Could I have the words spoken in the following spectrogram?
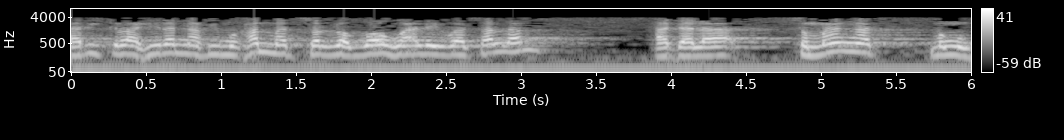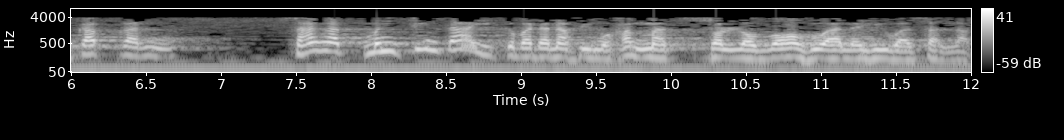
hari kelahiran Nabi Muhammad sallallahu alaihi wasallam adalah semangat mengungkapkan sangat mencintai kepada Nabi Muhammad sallallahu alaihi wasallam.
